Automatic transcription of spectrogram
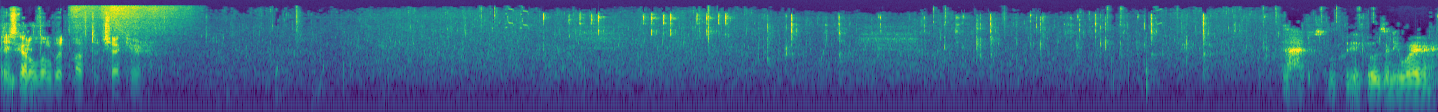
I just got a little bit left to check here. It doesn't look it goes anywhere.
